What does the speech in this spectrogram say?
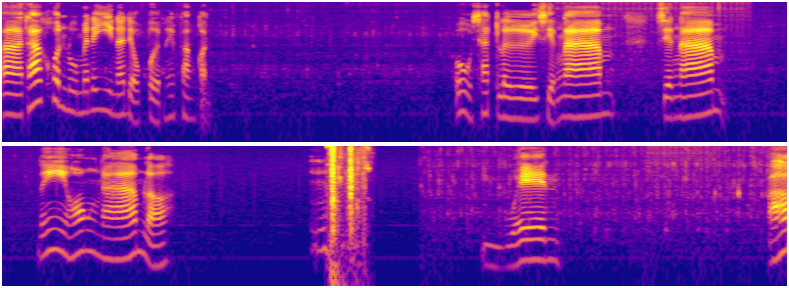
อ่า ถ้าคนดูไม่ได้ยินนะ เดี๋ยวเปิดให้ฟังก่อน โอ้ ชัดเลย เสียงน้ำ เสียงน้ำ นี่ห้องน้ำเหรออีเวนอ่า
